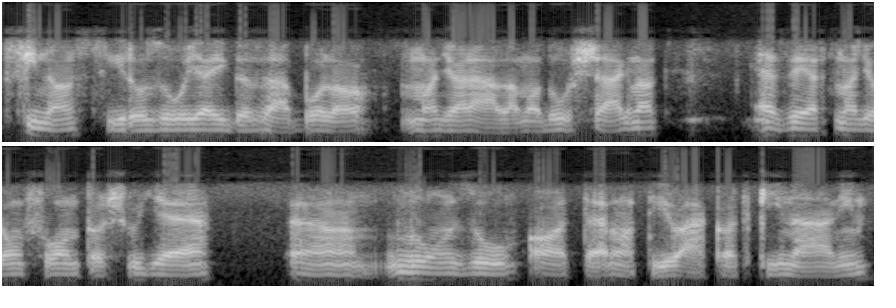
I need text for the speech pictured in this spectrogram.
finanszírozója igazából a magyar államadóságnak, ezért nagyon fontos ugye vonzó alternatívákat kínálni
